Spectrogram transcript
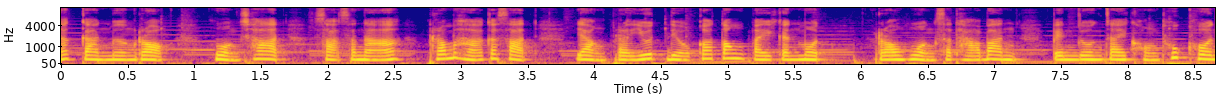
นักการเมืองหรอก ห่วงชาติ ศาสนา พระมหากษัตริย์ อย่างประยุทธ์เดี๋ยวก็ต้องไปกันหมด เราห่วงสถาบันเป็นดวงใจของทุกคน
